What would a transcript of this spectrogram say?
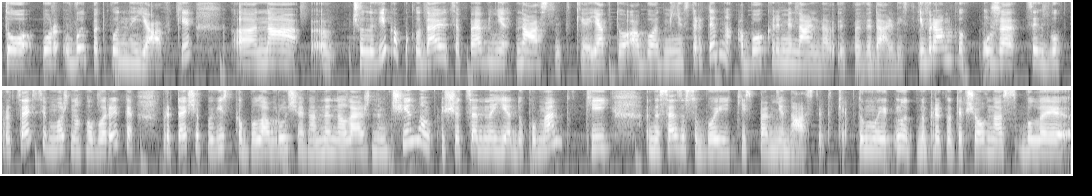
То у випадку неявки е, на е, чоловіка покладаються певні наслідки, як то або адміністративна, або кримінальна відповідальність. І в рамках уже цих двох процесів можна говорити про те, що повістка була вручена неналежним чином, і що це не є документ, який несе за собою якісь певні наслідки. Тому, ну, наприклад, якщо в нас були е,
